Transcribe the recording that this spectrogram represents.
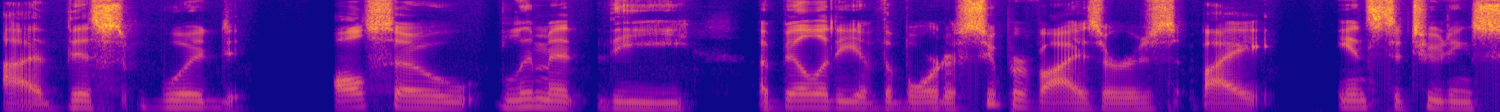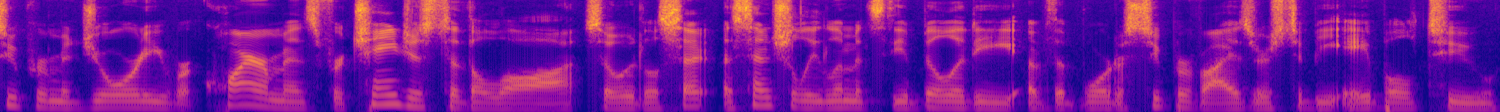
Uh, this would also limit the ability of the Board of Supervisors by instituting supermajority requirements for changes to the law. So it essentially limits the ability of the Board of Supervisors to be able to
